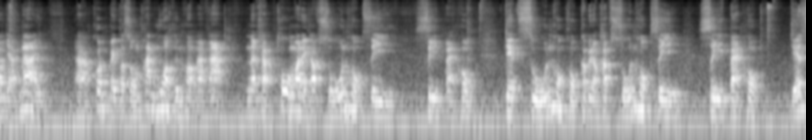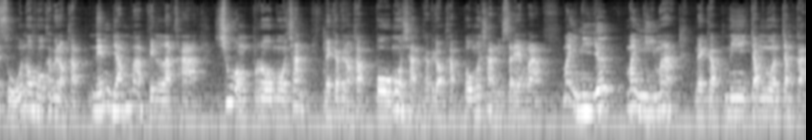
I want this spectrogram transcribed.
รอยากได้ คนไปผสมพันธุ์มั่วขึ้นห้องอากาศนะครับโทรมาเลยครับ 064 486 7066 ครับพี่น้องครับ 064 486 7066 ครับพี่น้องครับ เน้นย้ำว่าเป็นราคาช่วงโปรโมชั่นนะครับพี่น้องครับโปรโมชั่นครับพี่น้องครับโปรโมชั่นนี่แสดงว่าไม่มีเยอะไม่มีมากนะครับมีจำนวนจำกัด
